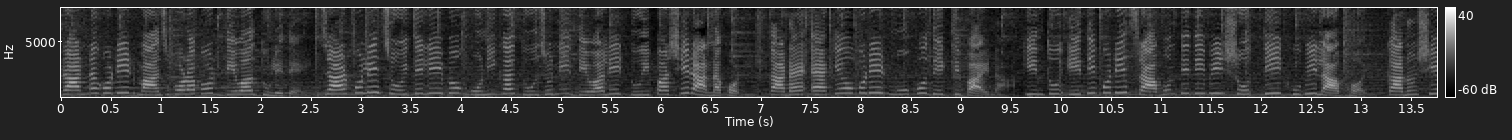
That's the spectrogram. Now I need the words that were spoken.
রান্নাঘরের মাঝ বরাবর দেওয়াল তুলে দেয়। যার ফলে চৈতালি এবং মনিকা দুজনে দেওয়ালের দুই পাশে রান্না করে। তারা একে অপরের মুখও দেখতে পায় না। কিন্তু এতে করে শ্রাবন্তী দেবীর সত্যিই খুবই লাভ হয়। কারণ সে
